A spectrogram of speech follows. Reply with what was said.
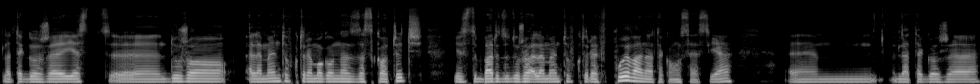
dlatego że jest e, dużo elementów, które mogą nas zaskoczyć, jest bardzo dużo elementów, które wpływa na taką sesję, dlatego że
